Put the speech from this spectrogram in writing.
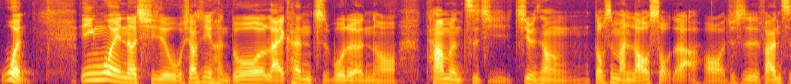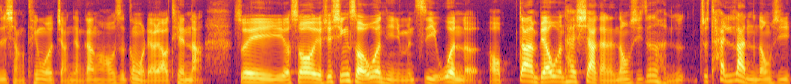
问。因为呢，其实我相信很多来看直播的人哦，他们自己基本上都是蛮老手的啦哦，就是反正只是想听我讲讲干话，或是跟我聊聊天呐。所以有时候有些新手的问题，你们自己问了哦，当然不要问太下感的东西，真的很就太烂的东西。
